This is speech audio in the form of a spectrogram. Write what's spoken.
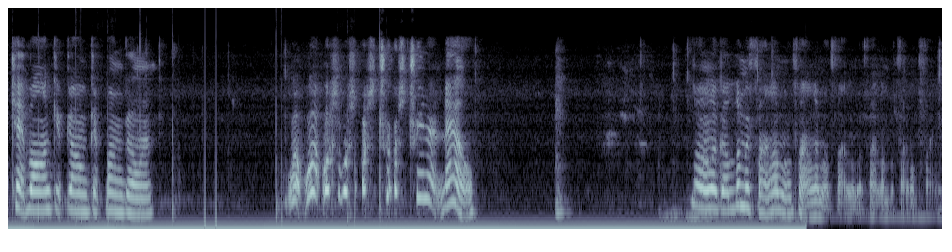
kept on, kept on, kept on going. What what what's what's what's, what's train at now? No, look, let me find, let me find, let me find, let me find, let me find, let me find.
